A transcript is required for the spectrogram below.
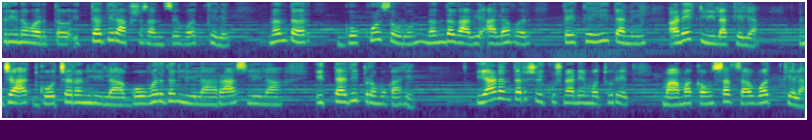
त्रिनवर्त इत्यादी राक्षसांचे वध केले. नंतर गोकुळ सोडून नंदगावी आल्यावर तेथेही त्यांनी अनेक लीला केल्या ज्यात गोचरण लीला गोवर्धन लीला रास लीला इत्यादी प्रमुख आहेत. यानंतर श्रीकृष्णाने मथुरेत मामा कंसाचा वध केला.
